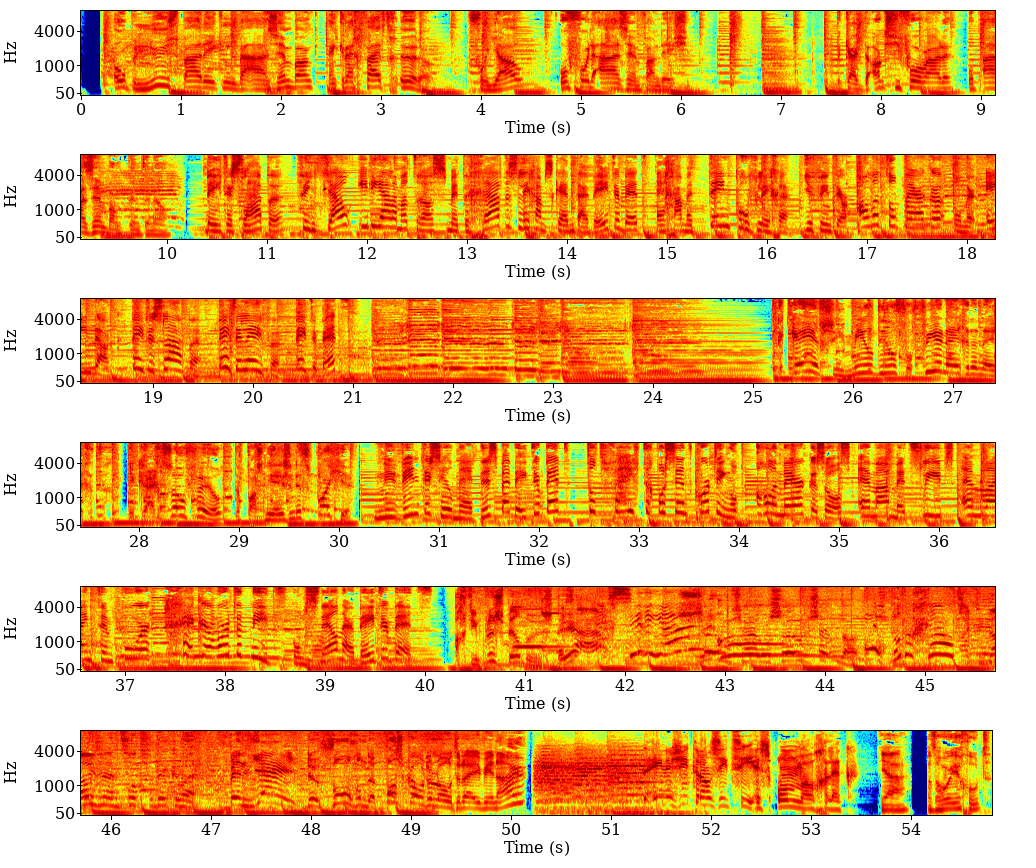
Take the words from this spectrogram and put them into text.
Open nu een spaarrekening bij ASM Bank en krijg 50 euro. Voor jou of voor de ASM Foundation. Bekijk de actievoorwaarden op asmbank.nl. Beter slapen? Vind jouw ideale matras met de gratis lichaamscan bij Beterbed en ga meteen proef liggen. Je vindt er alle topmerken onder één dak. Beter slapen, beter leven, beter bed. KFC Meal Deal voor 4,99. Je krijgt zoveel, dat past niet eens in dit spotje. Nu Wintersail Madness bij Beter Bed. Tot 50% korting op alle merken zoals Emma met Sleeps, M-Line Tempoor. Gekker wordt het niet. Kom snel naar Beter Bed. 18 plus speelbus. Ja. Echt serieus? 7, 7, 7, 7. Oh, wat een geld. 18.000, wat verdikken me. Ben jij de volgende pascode loterijwinnaar? De energietransitie is onmogelijk. Ja, dat hoor je goed.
